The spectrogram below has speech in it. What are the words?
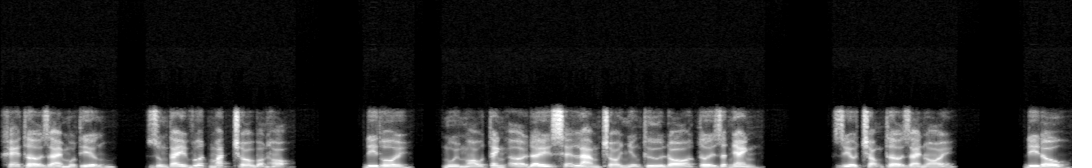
Khẽ thở dài một tiếng, dùng tay vướt mắt cho bọn họ. Đi thôi, mùi máu tanh ở đây sẽ làm cho những thứ đó tới rất nhanh. Diêu trọng thở dài nói. Đi đâu?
